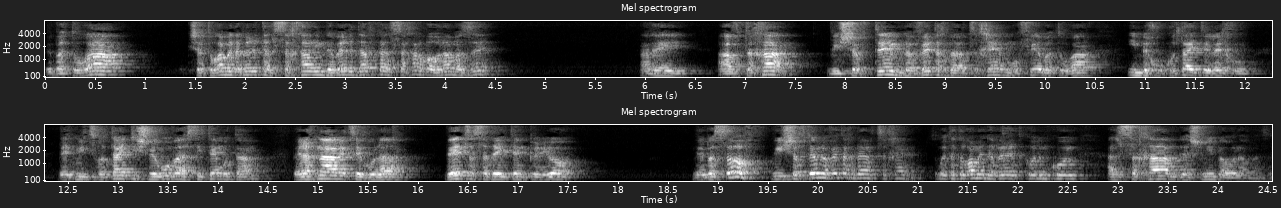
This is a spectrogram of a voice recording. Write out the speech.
ובתורה כשהתורה מדברת על שכר, היא מדברת דווקא על שכר בעולם הזה. הרי ההבטחה, וישבתם לבטח בארצכם, מופיע בתורה, אם בחוקותיי תלכו, ואת מצוותיי תשמרו ועשיתם אותם, ונתנה הארץ יבולה, ועץ השדה ייתן פריו. ובסוף, וישבתם לבטח בארצכם. זאת אומרת, התורה מדברת קודם כל על שכר גשמי בעולם הזה.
